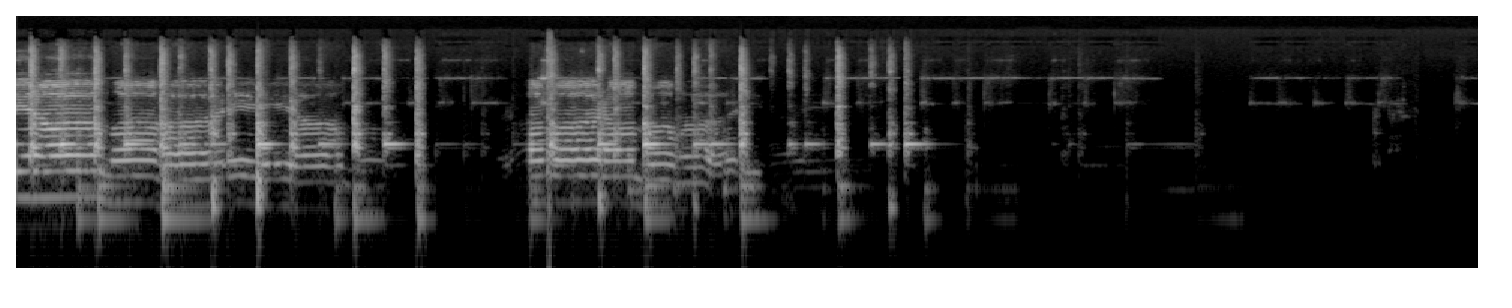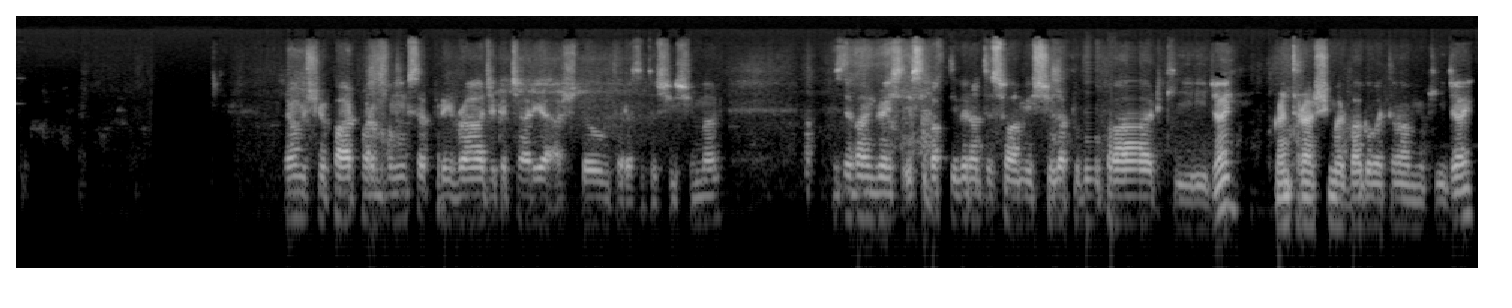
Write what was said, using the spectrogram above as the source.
Om Shripad Paramhamsa Parivrajacharya Ashto Tarasata Shishiman. His Divine Grace is Bhaktivedanta Swami Srila Prabhupada Ki Jai. Granthara Srimad Bhagavatam Ki Jai.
